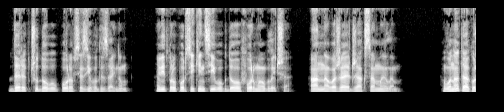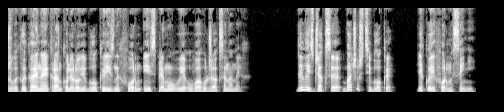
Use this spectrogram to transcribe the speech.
Дерек чудово впорався з його дизайном. Від пропорцій кінцівок до форми обличчя. Анна вважає Джакса милим. Вона також викликає на екран кольорові блоки різних форм і спрямовує увагу Джакса на них. Дивись, Джаксе, бачиш ці блоки? Якої форми синій?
